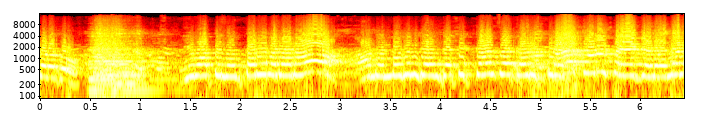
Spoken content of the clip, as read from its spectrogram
ಮಾಡ್ಕೊಳ್ಳೋದು ಇವತ್ತು ನನ್ನ ತಲೆ ಬರೋಣ ಆ ನನ್ನ ಮಗನಿಗೆ ಒಂದು ಗತಿ ಕಾಣಿಸ ಕಾಣಿಸ್ತೀನಿ ನನ್ನ?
